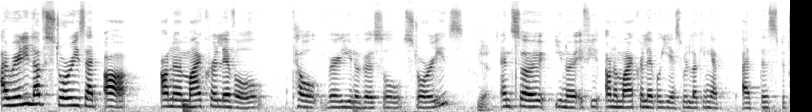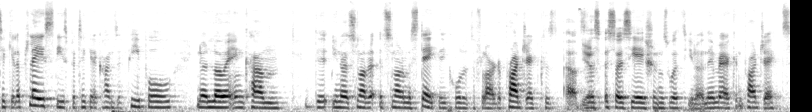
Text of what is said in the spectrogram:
I really love stories that are on a micro level tell very universal stories. Yeah. And so, you know, if you on a micro level, yes, we're looking at, at this particular place, these particular kinds of people, you know, lower income. The, you know, it's not a, it's not a mistake they you called it the Florida Project because of Yeah. the associations with you know the American projects.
